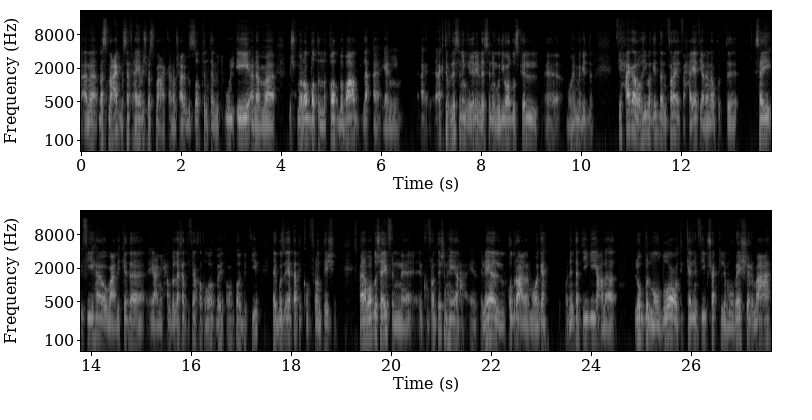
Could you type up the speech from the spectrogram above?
أنا بسمعك بس في الحقيقة مش بسمعك. أنا مش عارف بالظبط أنت بتقول إيه أنا ما مش مربط النقاط ببعض. لأ يعني active listening غير listening ودي برضه skill مهمة جدا. في حاجة رهيبة جدا فرقت في حياتي يعني أنا كنت سيء فيها وبعد كده يعني الحمد لله خدت فيها خطوات بقيت أفضل بكتير. هي الجزئية بتاعت ال confrontation فانا برضو شايف إن ال confrontation هي اللي هي القدرة على المواجهة وإن أنت تيجي على لب الموضوع وتتكلم فيه بشكل مباشر مع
